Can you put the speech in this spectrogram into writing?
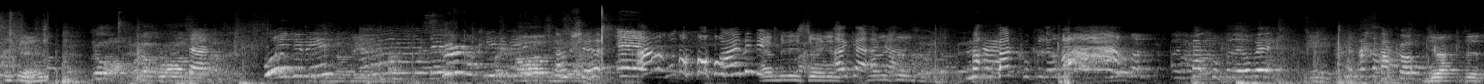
Stick it in. So, what are you doing? Oh shit. Oh, I'm it. Emily's joining. Okay, okay. Back, back up a little bit. Ah! Back up a little bit. Back up. You have to.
